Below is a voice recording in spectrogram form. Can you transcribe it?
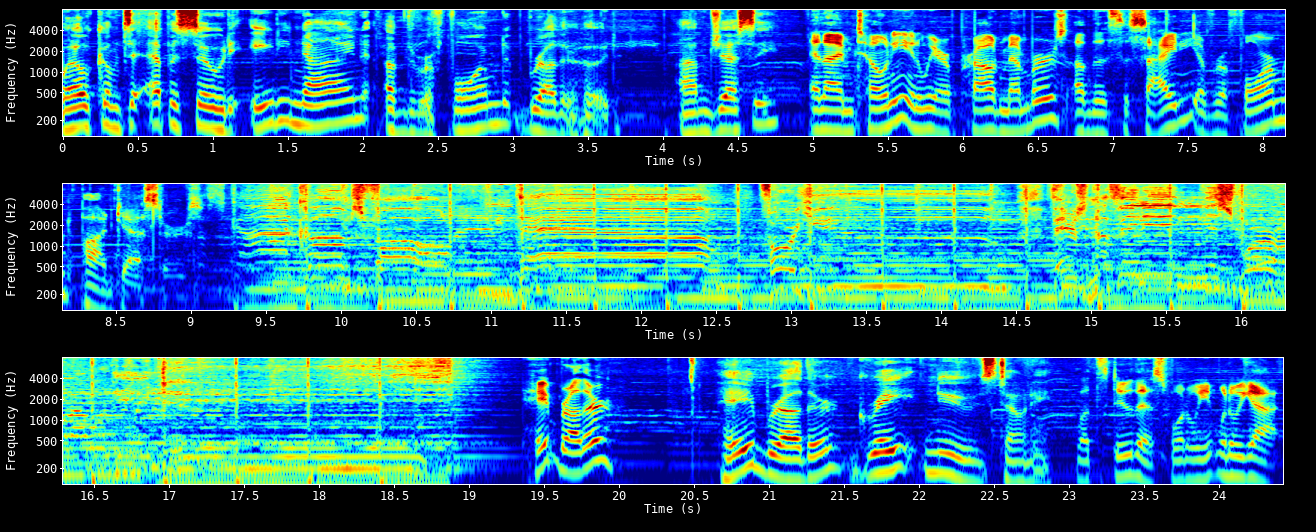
Welcome to episode 89 of the Reformed Brotherhood. I'm Jesse. And I'm Tony, and we are proud members of the Society of Reformed Podcasters. Sky comes falling down for you. There's nothing in this world I wouldn't do. Hey, brother, Hey, brother. Great news, Tony. let's do this. What do we What do we got?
